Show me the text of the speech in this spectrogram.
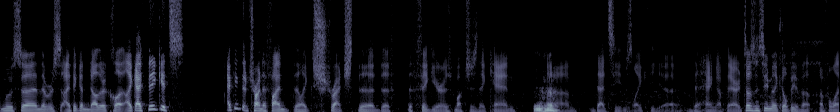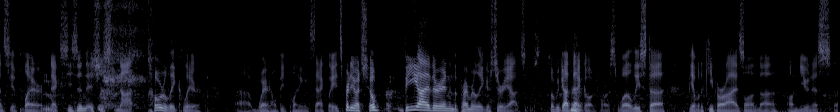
Musah, and there was I think another club. Like I think it's, I think they're trying to find the like stretch the the the figure as much as they can. Mhm. Um, that seems like the uh, the hang up there. It doesn't seem like he'll be a, a Valencia player next season. It's just not totally clear uh, where he'll be playing exactly. It's pretty much he'll be either in the Premier League or Serie A it seems. So we got that going for us. We'll at least uh, be able to keep our eyes on uh, on Yunus. Uh,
